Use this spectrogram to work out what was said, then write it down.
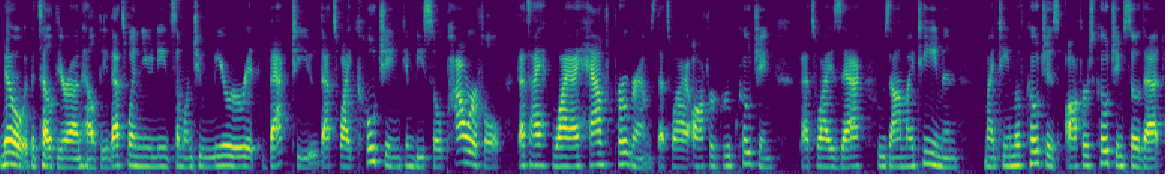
know if it's healthy or unhealthy. That's when you need someone to mirror it back to you. That's why coaching can be so powerful. That's I why I have programs. That's why I offer group coaching. That's why Zach, who's on my team and my team of coaches, offers coaching so that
